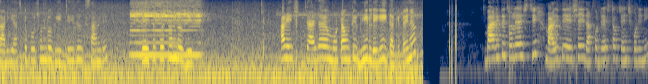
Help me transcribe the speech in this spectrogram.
গাড়ি, আজকে প্রচণ্ড ভিড়, যেহেতু সানডে সেহেতু প্রচণ্ড ভিড়। আর এই জায়গায় মোটামুটি ভিড় লেগেই থাকে, তাই না? বাড়িতে চলে এসেছি। বাড়িতে এসেই দেখো ড্রেসটাও চেঞ্জ করিনি।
